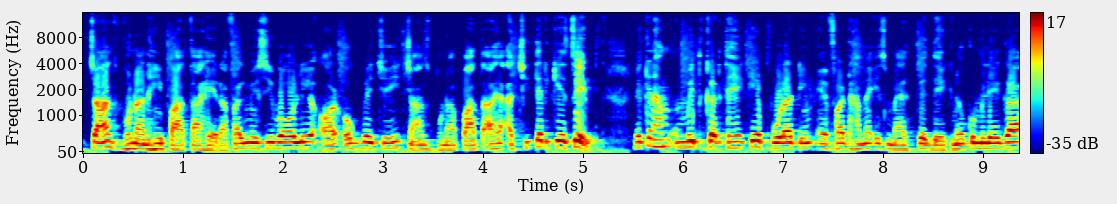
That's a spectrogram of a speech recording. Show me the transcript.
चांस भुना नहीं पाता है। राफेल मेसी बाउली और उगबेचे ही चांस भुना पाता है अच्छी तरीके से। लेकिन हम उम्मीद करते हैं कि पूरा टीम एफर्ट हमें इस मैच पे देखने को मिलेगा।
